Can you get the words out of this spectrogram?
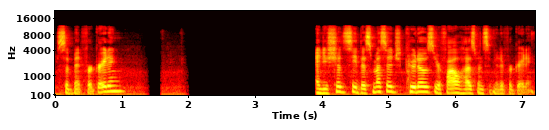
submit for grading and you should see this message, kudos, your file has been submitted for grading.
